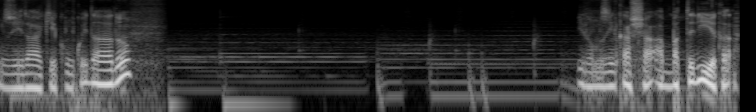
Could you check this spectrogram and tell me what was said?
Vamos virar aqui com cuidado. E vamos encaixar a bateria, cara.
